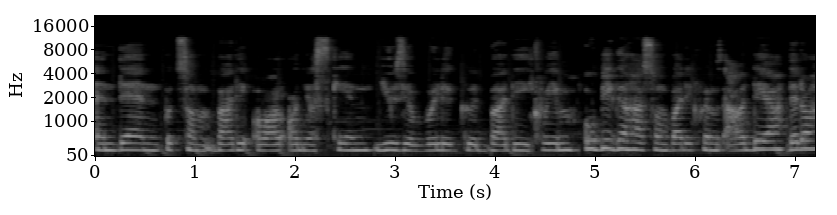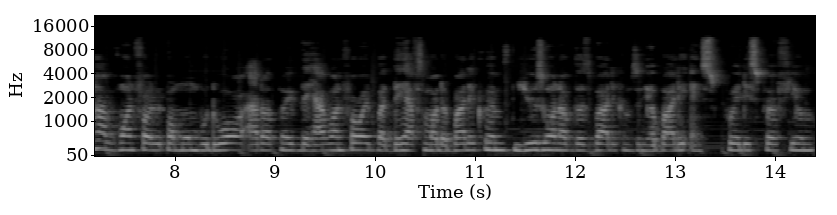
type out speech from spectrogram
and then put some body oil on your skin. Use a really good body cream. Houbigant has some body creams out there. They don't have one for, for Mon Boudoir. I don't know if they have one for it, but they have some other body creams. Use one of those body creams on your body and spray this perfume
